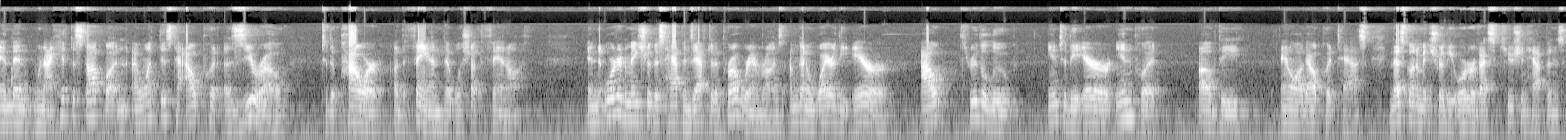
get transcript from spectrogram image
And then when I hit the stop button, I want this to output a zero to the power of the fan that will shut the fan off. In order to make sure this happens after the program runs, I'm going to wire the error out through the loop into the error input of the analog output task. And that's going to make sure the order of execution happens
